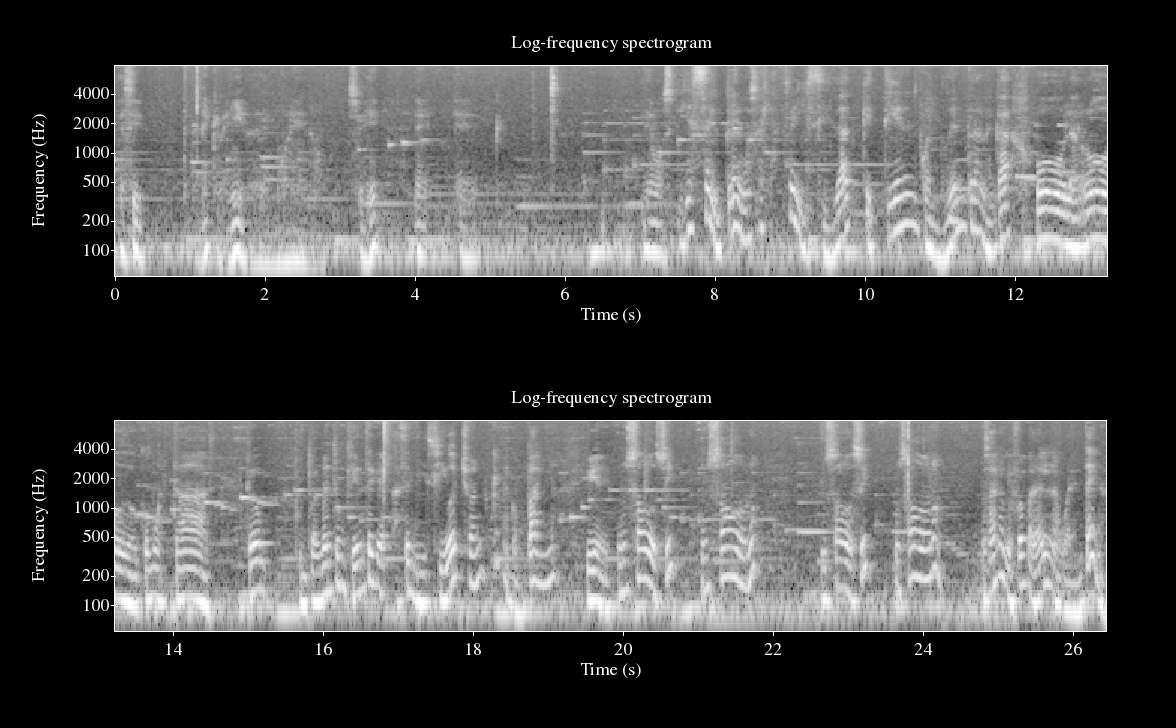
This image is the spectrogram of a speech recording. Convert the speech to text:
Es decir, te tenés que venir de moreno. ¿sí? y es el plan, o sea, es la felicidad que tienen cuando entran acá. Hola Rodo, ¿cómo estás? Tengo puntualmente un cliente que hace 18 años que me acompaña y viene un sábado sí, un sábado no, un sábado sí, un sábado no. ¿No sabes lo que fue para él en la cuarentena?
